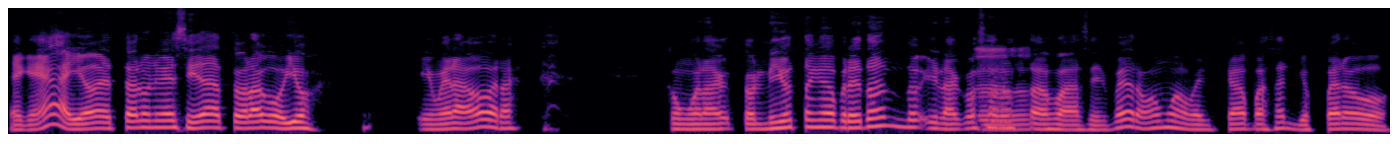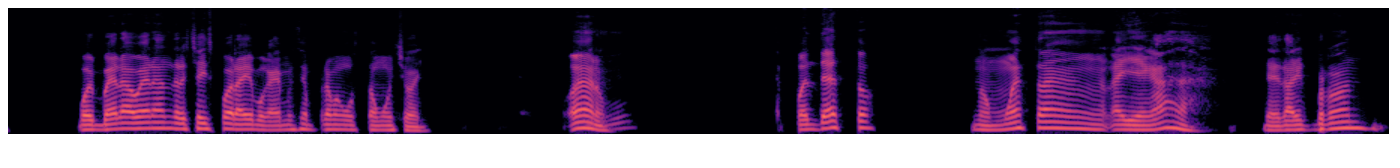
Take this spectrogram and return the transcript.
De que, ah, yo estoy en la universidad, todo lo hago yo. Y mira ahora, como los tornillos están apretando y la cosa no está fácil. Pero vamos a ver qué va a pasar. Yo espero volver a ver a André Chase por ahí, porque a mí siempre me gustó mucho él. Bueno, después de esto, nos muestran la llegada de Dark Brown,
